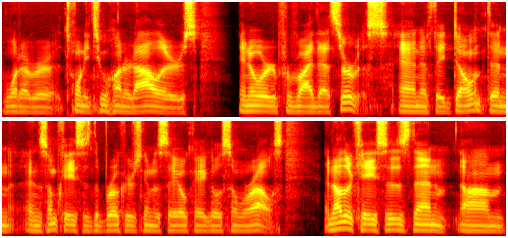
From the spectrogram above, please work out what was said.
whatever $2,200 in order to provide that service. And if they don't, then in some cases, the broker is going to say, okay, go somewhere else. In other cases, then um,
